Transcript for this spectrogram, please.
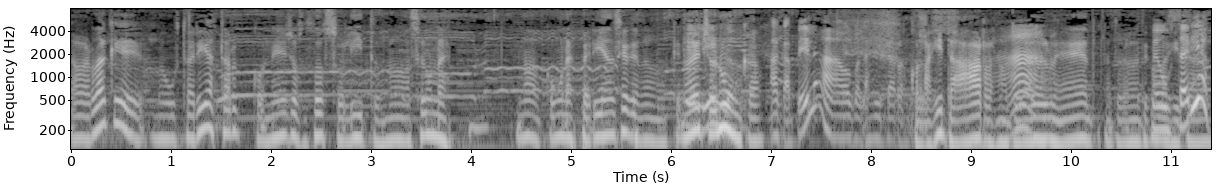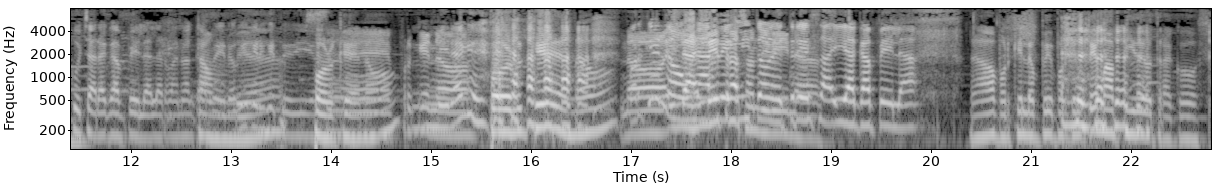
La verdad que me gustaría estar con ellos dos solitos, ¿no? Hacer una no, como una experiencia que no, que no he hecho nunca. ¿A capela o con las guitarras? Con las guitarras, ah. naturalmente, naturalmente. Me gustaría escuchar a capela la hermano Carrero. ¿Qué querés que te diga? ¿Por qué no? ¿Por qué no? ¿Por qué no? no, ¿Por qué no? las letras son de tres ahí a capela. No, porque, lo, porque el tema pide otra cosa.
